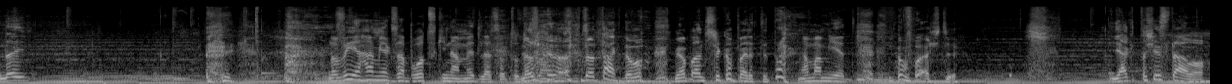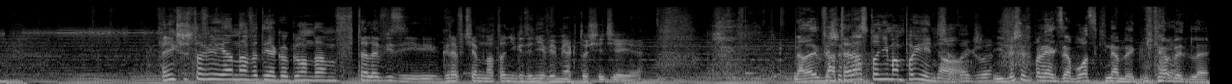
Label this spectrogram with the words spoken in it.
No i No wyjechałem jak Zabłocki na mydle, co tu no, dużo no, no tak, no bo miał pan trzy koperty, tak? A mam jedną. No właśnie. Jak to się stało? Panie Krzysztofie, ja nawet jak oglądam w telewizji grę w ciemno, to nigdy nie wiem, jak to się dzieje. No, ale A teraz pan, to nie mam pojęcia, no, także... I wyszedł pan jak Zabłocki na, myg, na mydle.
